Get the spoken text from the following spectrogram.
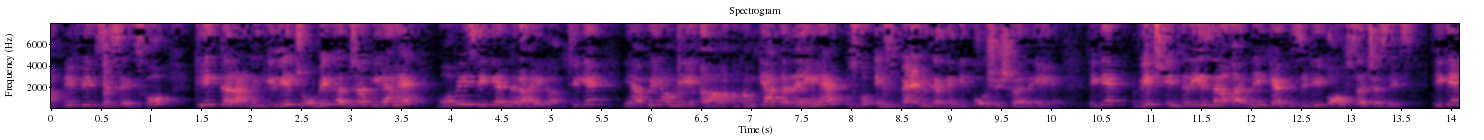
अपने फिक्स एसेट्स को ठीक कराने के लिए जो भी खर्चा किया है वो भी इसी के अंदर आएगा। ठीक है? या फिर हमें आ, हम क्या कर रहे हैं उसको एक्सपेंड करने की कोशिश कर रहे हैं। ठीक है? Which increase the earning capacity of such assets ठीक है?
